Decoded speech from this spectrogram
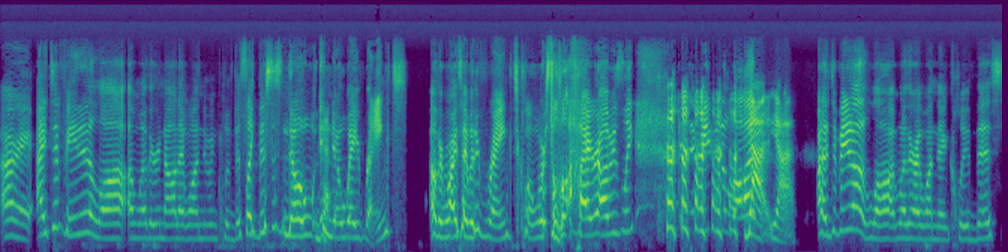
All right. I debated a lot on whether or not I wanted to include this. Like, this is no Yeah. in no way ranked. Otherwise, I would have ranked Clone Wars a lot higher, obviously. debated a lot. yeah, yeah. I debated a lot whether I wanted to include this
